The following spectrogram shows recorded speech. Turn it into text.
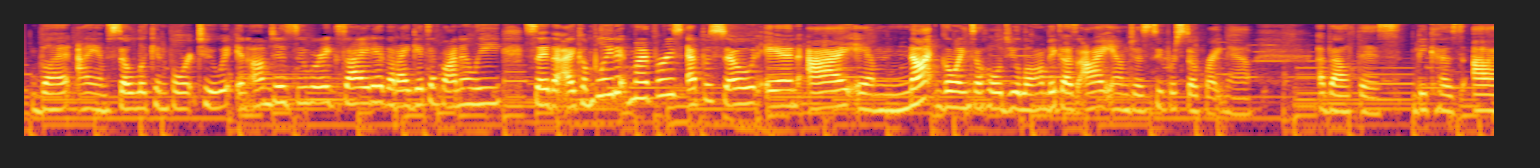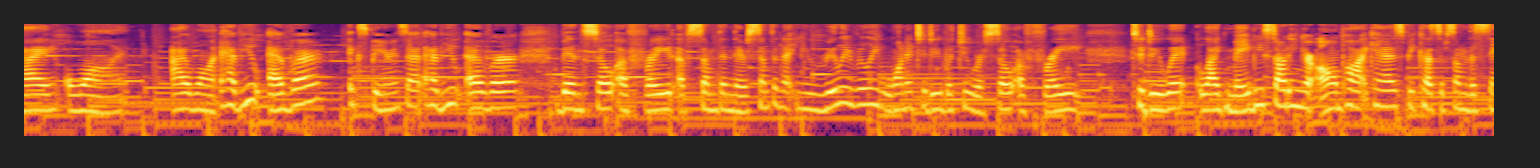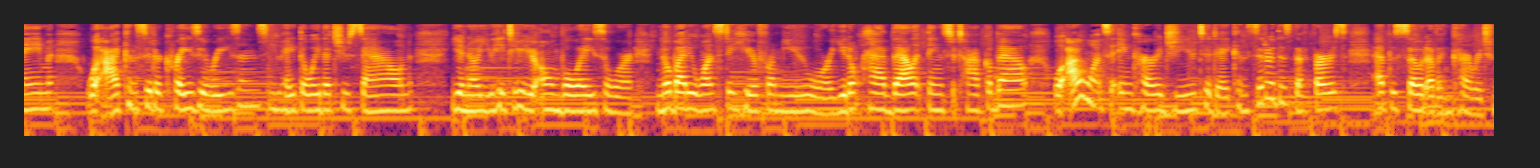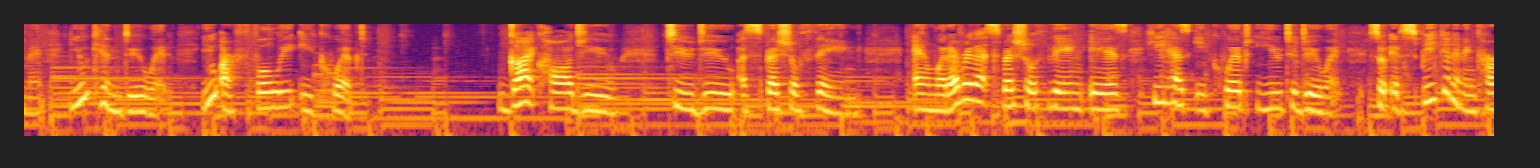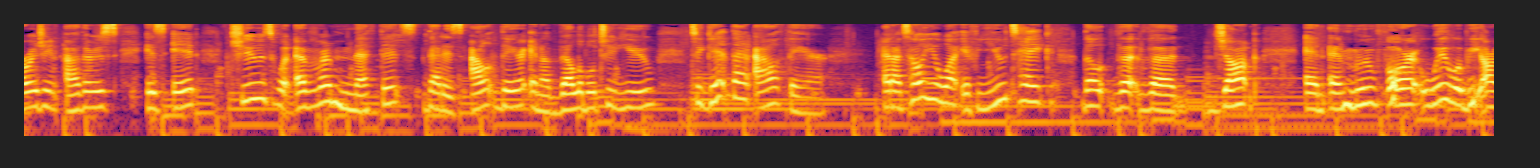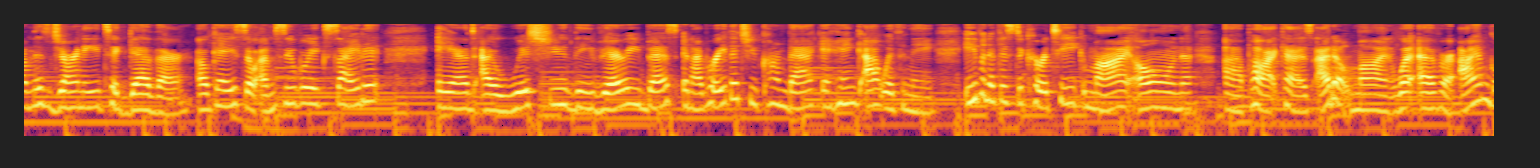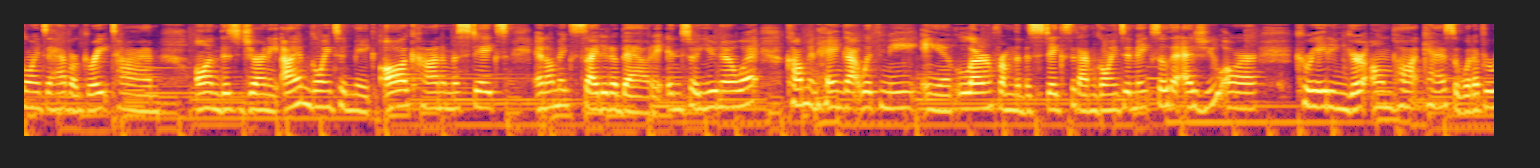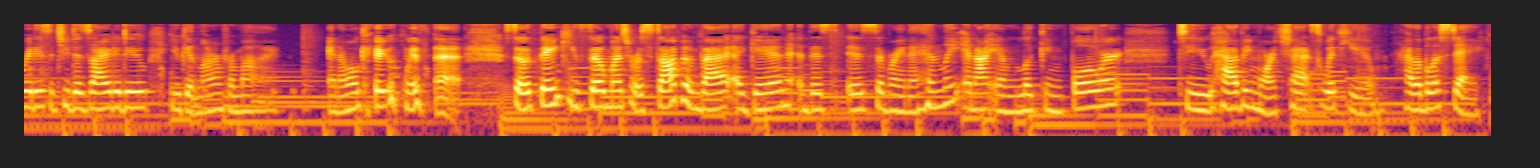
but I am so looking forward to it. And I'm just super excited that I get to finally say that I completed my first episode. And I am not going to hold you long because I am just super stoked right now about this because I want, I want. Have you ever? experienced that? Have you ever been so afraid of something? There's something that you really, really wanted to do, but you were so afraid to do it, like maybe starting your own podcast because of some of the same, what I consider crazy reasons. You hate the way that you sound, you know, you hate to hear your own voice, or nobody wants to hear from you, or you don't have valid things to talk about. Well, I want to encourage you today. Consider this the first episode of encouragement. You can do it, you are fully equipped. God called you to do a special thing and whatever that special thing is, He has equipped you to do it. So if speaking and encouraging others is it, choose whatever methods that is out there and available to you to get that out there. And I tell you what, if you take the the the jump and and move forward, we will be on this journey together. Okay? So I'm super excited and I wish you the very best. And I pray that you come back and hang out with me, even if it's to critique my own uh, podcast. I don't mind, whatever. I am going to have a great time on this journey. I am going to make all kind of mistakes, and I'm excited about it. And so, you know what? Come and hang out with me and learn from the mistakes that I'm going to make, so that as you are creating your own podcast or whatever it is that you desire to do, you can learn from mine and I'm okay with that. So, thank you so much for stopping by. Again, this is Sabrina Henley, and I am looking forward to having more chats with you. Have a blessed day.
